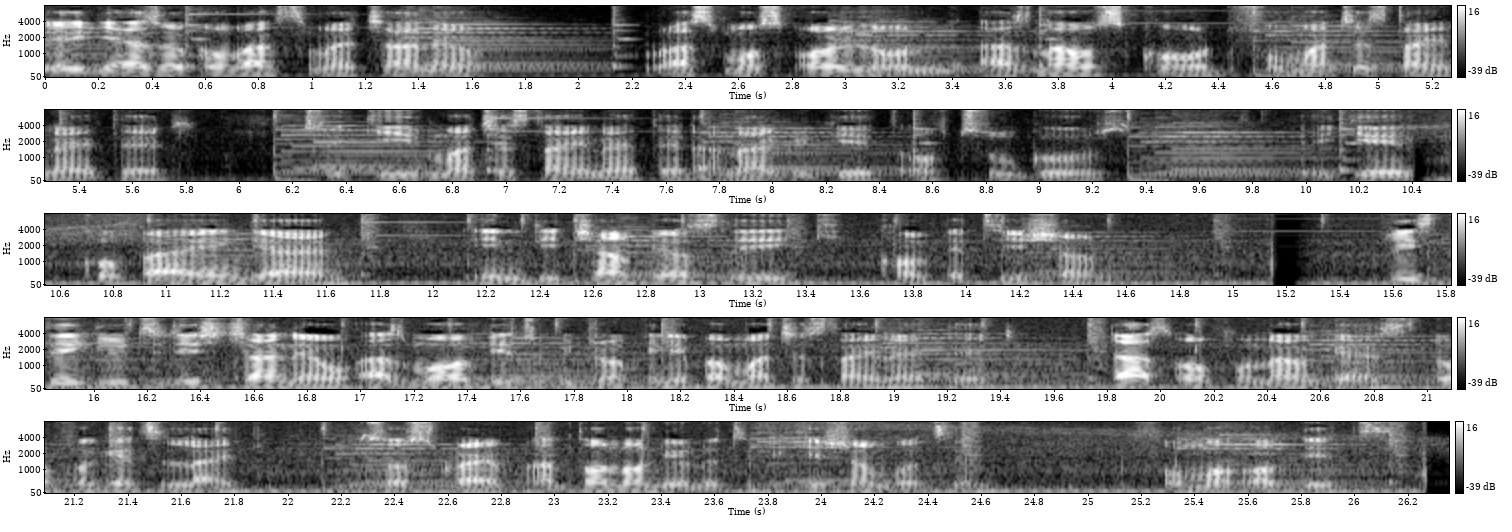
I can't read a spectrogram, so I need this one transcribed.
Hey guys, welcome back to my channel. Rasmus Højlund has now scored for Manchester United to give Manchester United an aggregate of two goals against Copenhagen in the Champions League competition. Please stay glued to this channel as more updates will be dropping about Manchester United. That's all for now guys. Don't forget to like, subscribe and turn on your notification button for more updates.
